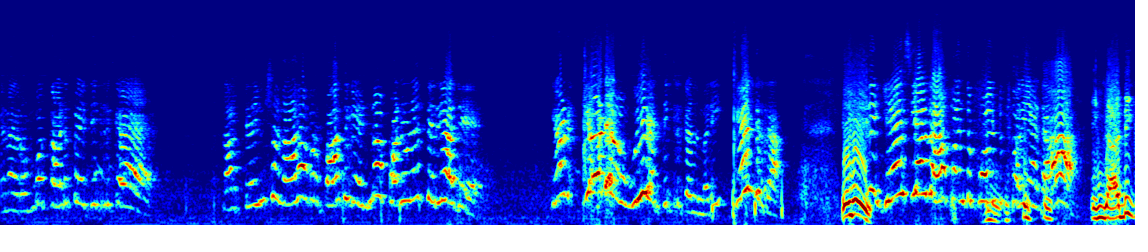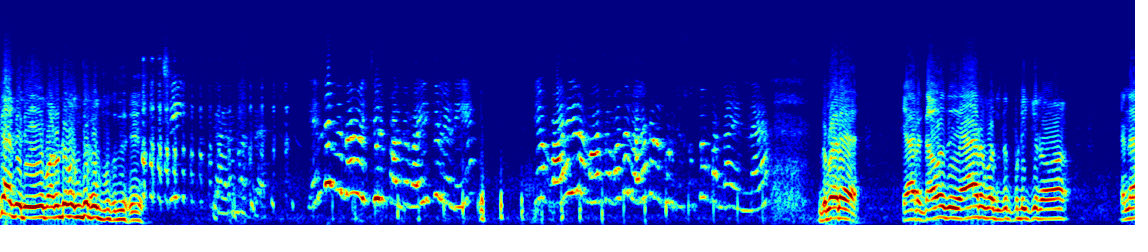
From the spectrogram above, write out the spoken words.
என்ன ரொம்ப கடுப்பேத்திட்டு இருக்க. நான் டென்ஷன் ஆனா அப்புறம் பாத்துக்க என்ன பண்ணுனே தெரியாது. ஏடு உயிர் எடுத்துட்டு இருக்க அந்த மாதிரி. கேட்டுறா. ஏசியாவது ஆஃப் பண்ணிட்டு போயிட்டு சொல்லியாடா? இங்க அடிக்காதடி மறுபடியும் வந்துட போகுது. இந்த மாதிரி யாருக்காவது யார் வந்து பிடிக்கணும்? என்ன?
